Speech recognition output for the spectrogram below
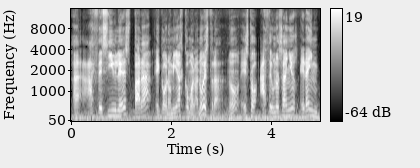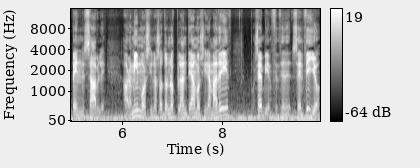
accesibles para economías como la nuestra, ¿no? Esto hace unos años era impensable. Ahora mismo, si nosotros nos planteamos ir a Madrid, pues es bien sencillo.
